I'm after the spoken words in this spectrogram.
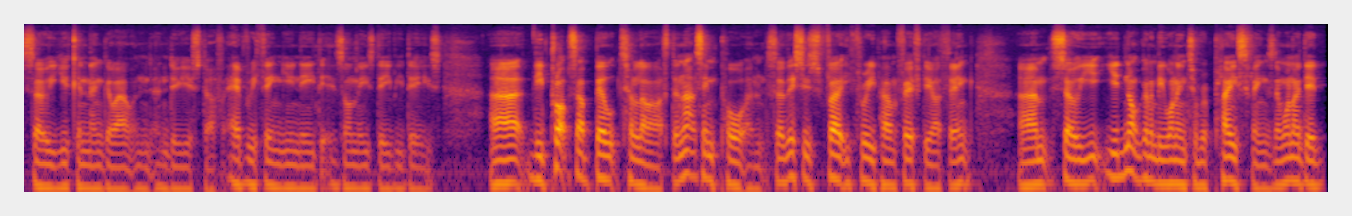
so you can then go out and, and do your stuff. Everything you need is on these DVDs. Uh, the props are built to last and that's important. So this is £33.50 I think. Um, so you, are not going to be wanting to replace things. Now, when I did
